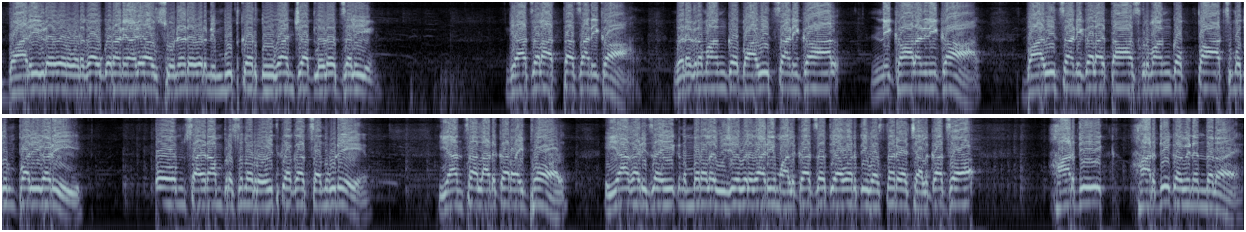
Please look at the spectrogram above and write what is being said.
बारीक ड्रायव्हर वडगावकर आणि अड्याल सोन्या ड्रायव्हर निंबूतकर दोघांच्यात लढत झाली। घ्या चला आत्ताचा निकाल। गड क्रमांक बावीसचा निकाल निकाल आणि निकाल। बावीसचा निकाल आहे तास क्रमांक पाच मधून पाली गाडी ओम साईराम प्रसन्न रोहित काका चंदगुडे यांचा लाडका रायफल। या गाडीचा एक नंबर आला विजय गाडी मालकाचा त्यावरती बसणाऱ्या चालकाचा हार्दिक हार्दिक अभिनंदन आहे.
